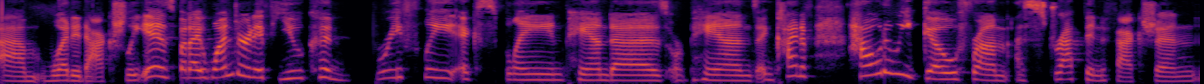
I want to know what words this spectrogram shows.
um, what it actually is. But I wondered if you could briefly explain pandas or pans and kind of how do we go from a strep infection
